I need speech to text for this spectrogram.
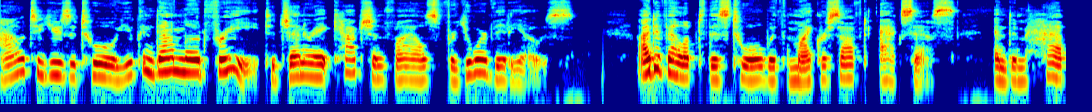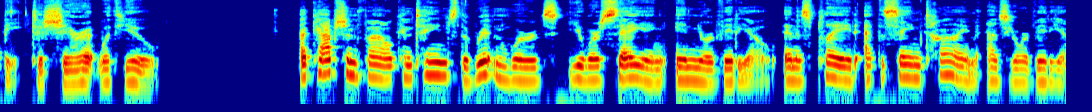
how to use a tool you can download free to generate caption files for your videos. I developed this tool with Microsoft Access and am happy to share it with you. A caption file contains the written words you are saying in your video and is played at the same time as your video.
